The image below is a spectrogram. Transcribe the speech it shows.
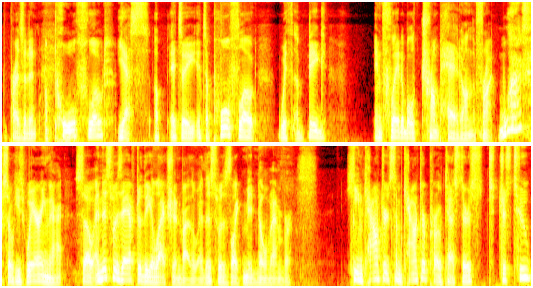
the president. A pool float? Yes, a, it's a it's a pool float with a big inflatable Trump head on the front. What? So he's wearing that. So and this was after the election, by the way. This was like mid-November. He encountered some counter protesters, t- just two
